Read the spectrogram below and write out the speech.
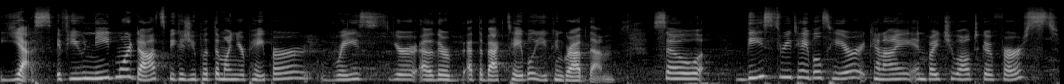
Yes, if you need more dots because you put them on your paper, raise your other at the back table, you can grab them. So these three tables here, can I invite you all to go first?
